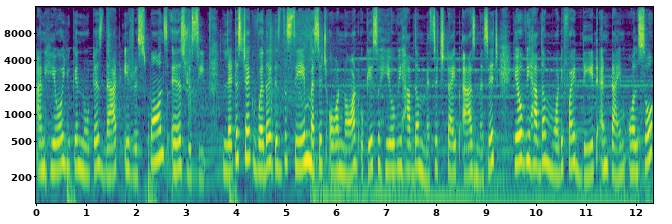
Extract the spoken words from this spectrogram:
and here you can notice that a response is received. Let us check whether it is the same message or not. Okay so here we have the message type as message. Here we have the modified date and time also.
